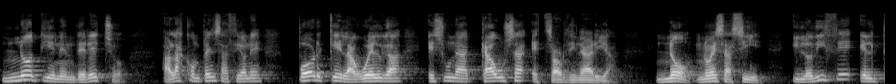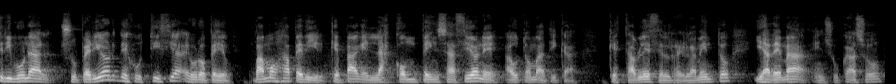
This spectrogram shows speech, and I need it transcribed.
no tienen derecho a las compensaciones porque la huelga es una causa extraordinaria. No, no es así. Y lo dice el Tribunal Superior de Justicia Europeo. Vamos a pedir que paguen las compensaciones automáticas que establece el reglamento y además, en su caso,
